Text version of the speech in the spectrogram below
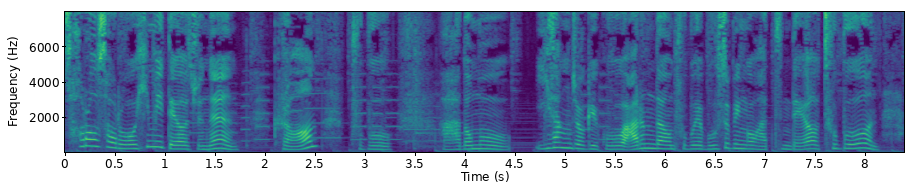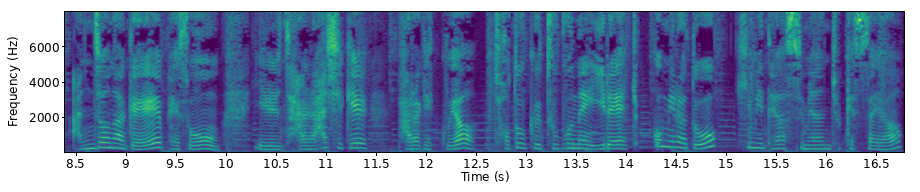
서로서로 힘이 되어주는 그런 부부. 아, 너무 이상적이고 아름다운 부부의 모습인 것 같은데요. 두 분 안전하게 배송 일 잘 하시길 바라겠고요. 저도 그 두 분의 일에 조금이라도 힘이 되었으면 좋겠어요.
